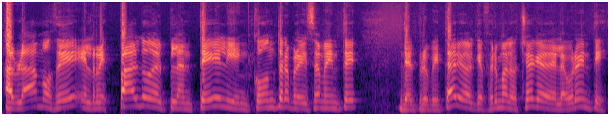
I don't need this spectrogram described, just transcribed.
Hablábamos de el respaldo del plantel y en contra precisamente del propietario, del que firma los cheques, de Laurenti.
